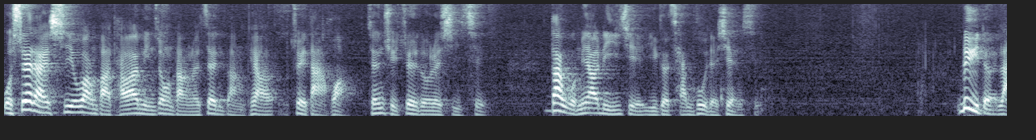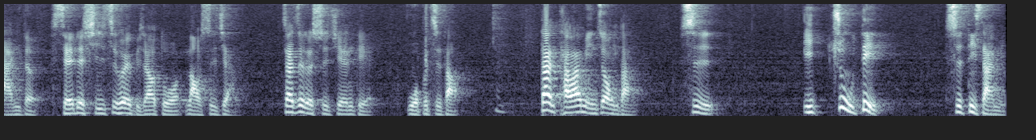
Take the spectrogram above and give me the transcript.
我虽然希望把台湾民众党的政党票最大化，争取最多的席次，但我们要理解一个残酷的现实：绿的、蓝的，谁的席次会比较多？老实讲，在这个时间点，我不知道。但台湾民众党是一注定是第三名。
